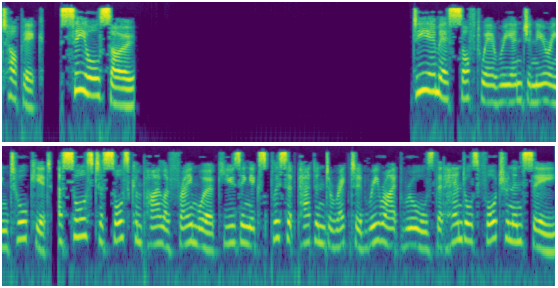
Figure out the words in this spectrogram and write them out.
Topic. See also DMS Software Reengineering Toolkit, a source-to-source -source compiler framework using explicit pattern-directed rewrite rules that handles Fortran and C.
